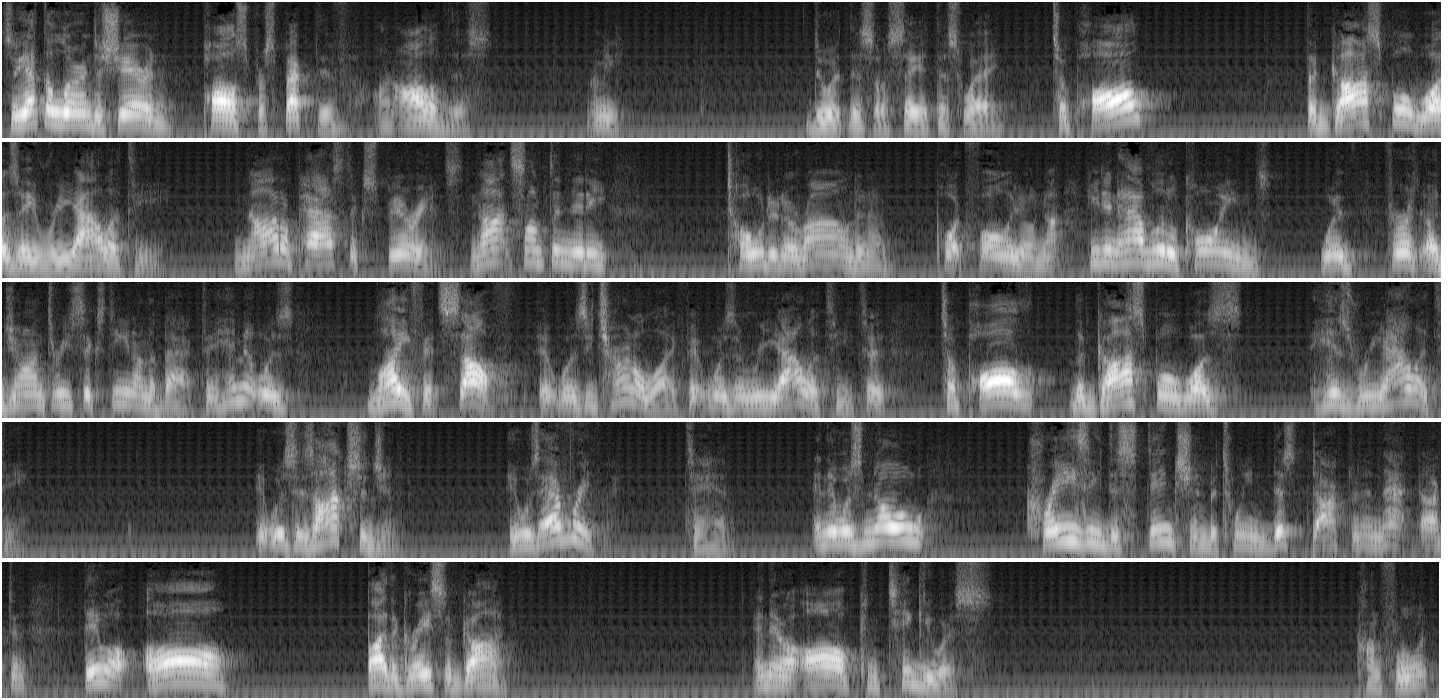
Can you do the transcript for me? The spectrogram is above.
So you have to learn to share in Paul's perspective on all of this. Let me do it this or say it this way. To Paul, the gospel was a reality, not a past experience, not something that he toted around in a portfolio. Not, he didn't have little coins with first, uh, John 3.16 on the back. To him it was life itself. It was eternal life. It was a reality. To, to Paul, the gospel was his reality. It was his oxygen. It was everything to him. And there was no crazy distinction between this doctrine and that doctrine. They were all by the grace of God. And they were all contiguous, confluent,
